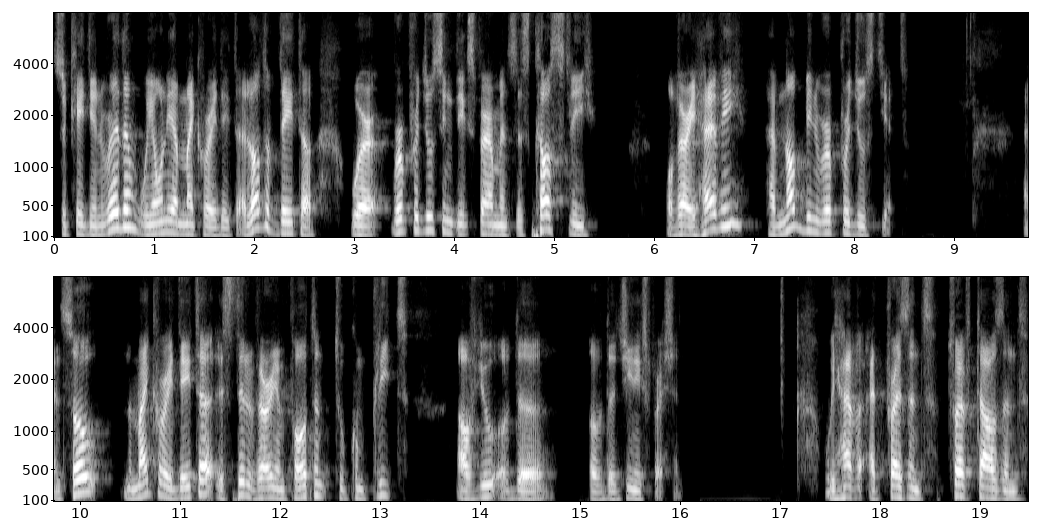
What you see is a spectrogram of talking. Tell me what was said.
circadian rhythm, we only have microarray data. A lot of data where reproducing the experiments is costly or very heavy, have not been reproduced yet. And so the microarray data is still very important to complete our view of the, of the gene expression. We have at present 12,000,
